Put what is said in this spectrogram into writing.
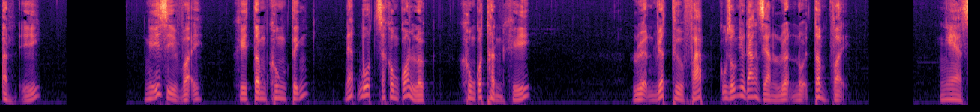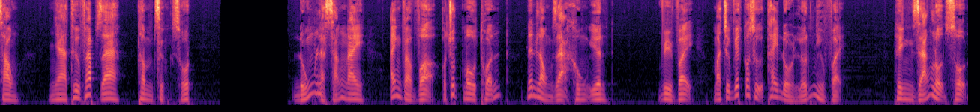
ẩn ý. Nghĩ gì vậy? Khi tâm không tĩnh, nét bút sẽ không có lực, không có thần khí, Luyện viết thư pháp cũng giống như đang rèn luyện nội tâm vậy. Nghe xong, nhà thư pháp ra thầm sửng sốt. Đúng là sáng nay, anh và vợ có chút mâu thuẫn nên lòng dạ không yên. Vì vậy mà chữ viết có sự thay đổi lớn như vậy. Hình dáng lộn xộn,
